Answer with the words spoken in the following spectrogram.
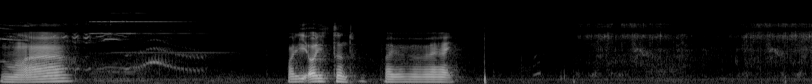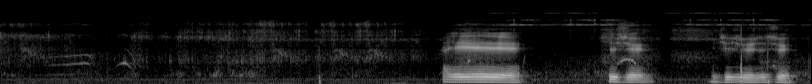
Vamos lá. Olha, olha tanto. Vai, vai, vai, vai. Aê. GG. GG, GG.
